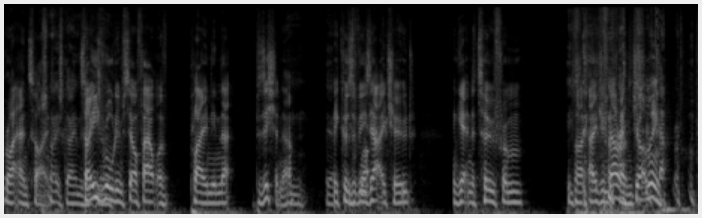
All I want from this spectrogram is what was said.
right hand side. not his game, so it? he's No. Mm, ruled himself out of playing in that position now yeah. because of his attitude and getting a two from like Adrian Durham. Do you know what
